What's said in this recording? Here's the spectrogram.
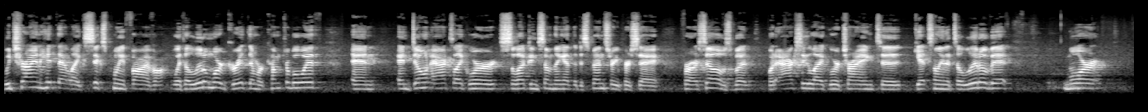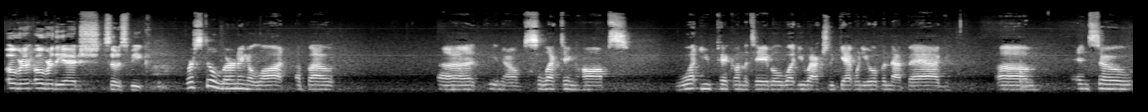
we try and hit that like six point five uh, with a little more grit than we're comfortable with, and and don't act like we're selecting something at the dispensary per se for ourselves, but but actually like we're trying to get something that's a little bit more over over the edge, so to speak. We're still learning a lot about, uh, you know, selecting hops, what you pick on the table, what you actually get when you open that bag, um, and so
